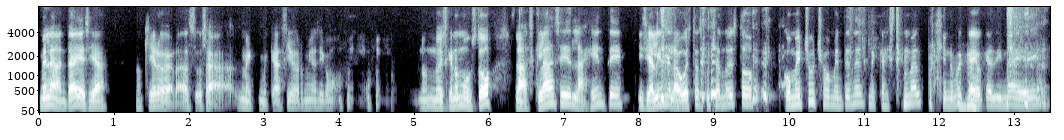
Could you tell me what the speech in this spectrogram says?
me levantaba y decía, no quiero, de verdad. O sea, me, me quedé así dormido, así como, no, no es que no me gustó, las clases, la gente, y si alguien de la U está escuchando esto, come chucho, ¿me entiendes? Me caíste mal porque no me cayó casi nadie de,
